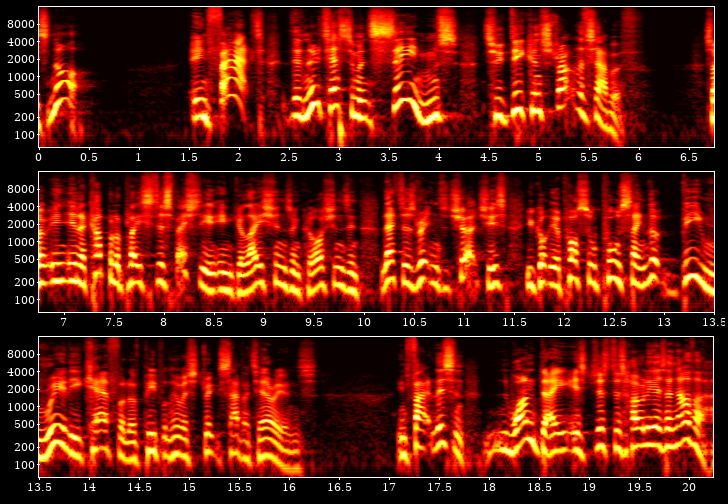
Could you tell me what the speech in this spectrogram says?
It's not. In fact, the New Testament seems to deconstruct the Sabbath. So, in, in a couple of places, especially in Galatians and Colossians, in letters written to churches, you've got the Apostle Paul saying, Look, be really careful of people who are strict Sabbatarians. In fact, listen, one day is just as holy as another.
